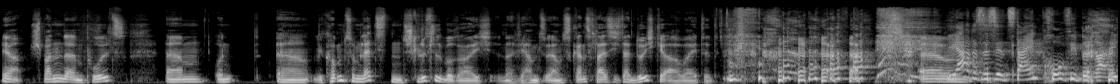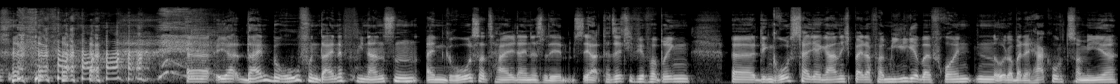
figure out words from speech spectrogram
Ja, spannender Impuls. Ähm, und äh, wir kommen zum letzten Schlüsselbereich. Wir haben, es ganz fleißig dann durchgearbeitet. ähm, ja, das ist jetzt dein Profibereich. äh, ja, dein Beruf und deine Finanzen ein großer Teil deines Lebens. Ja, tatsächlich, wir verbringen äh, den Großteil ja gar nicht bei der Familie, bei Freunden oder bei der Herkunftsfamilie,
